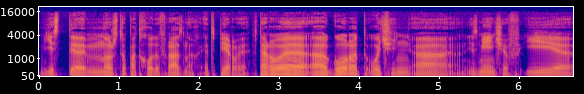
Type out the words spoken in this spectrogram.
Есть э, множество подходов разных. Это первое. Второе, э, город очень а, изменчив, и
